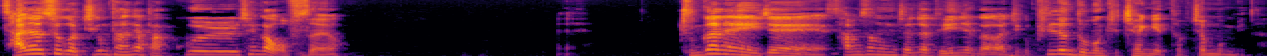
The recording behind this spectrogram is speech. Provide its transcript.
4년 쓰고 지금 당장 바꿀 생각 없어요. 예. 중간에 이제 삼성전자 대리점 가가지고 필름 두 번 교체한 게더 전부입니다.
